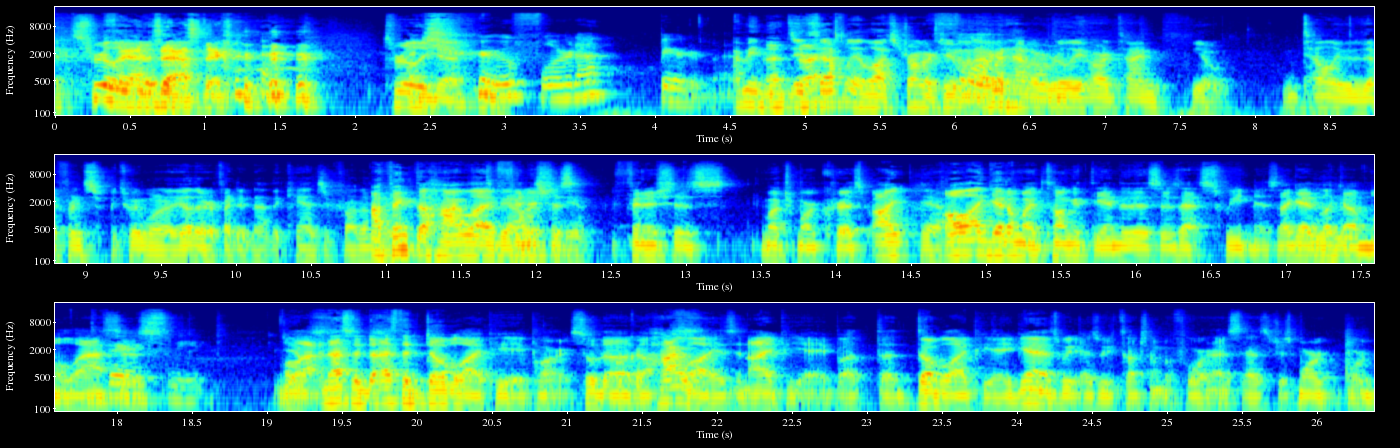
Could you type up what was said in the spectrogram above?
it's really. Fantastic. It's really A good. True Florida bearded man. I mean, That's it's right. definitely a lot stronger too. But I would have a really hard time, you know, telling the difference between one or the other if I didn't have the cans in front of me. I think the Jai Alai To be honest finishes finishes much more crisp. I Yeah. all I get on my tongue at the end of this is that sweetness. I get like a molasses. Very molasses. sweet. Mola- and that's the that's the double IPA part. So the, Okay. the Jai Alai is an IPA, but the double IPA again, as we as we've touched on before, has has just more more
